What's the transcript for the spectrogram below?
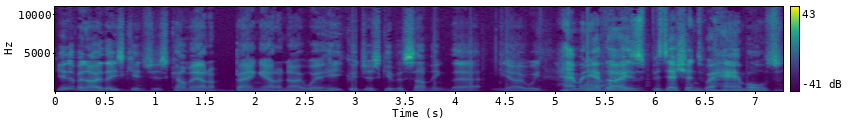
you never know, these kids just come out of bang out of nowhere. He could just give us something that you know we. How many of those possessions were handballs?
